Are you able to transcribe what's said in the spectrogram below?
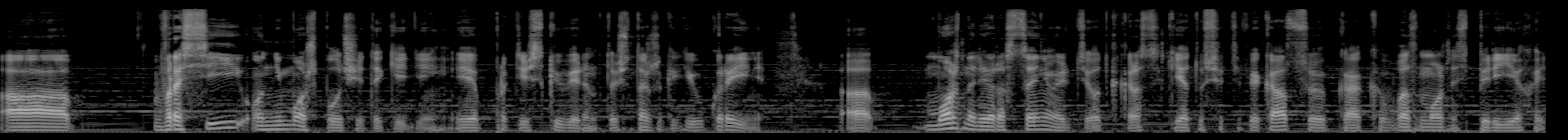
А в России он не может получить такие деньги, я практически уверен, точно так же, как и в Украине. А можно ли расценивать вот как раз таки эту сертификацию как возможность переехать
